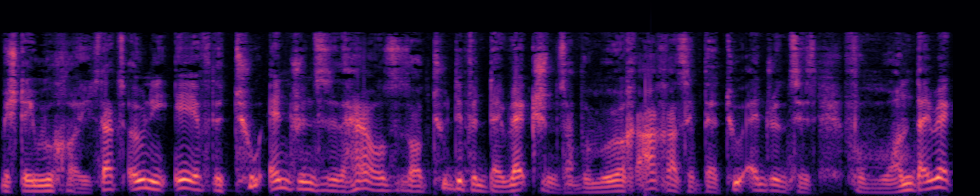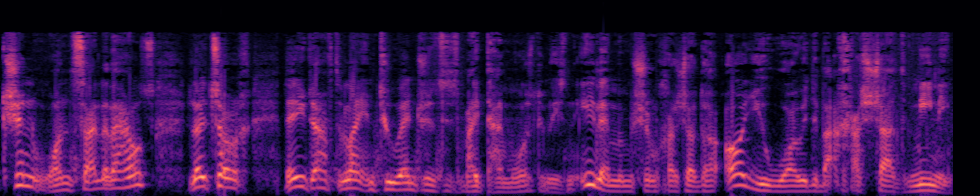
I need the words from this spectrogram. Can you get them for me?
That's only if the two entrances of the houses are two different directions. If there are two entrances from one direction, one side of the house, then you don't have to light in two entrances. My time was the reason. Are you worried about chashad? Meaning,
